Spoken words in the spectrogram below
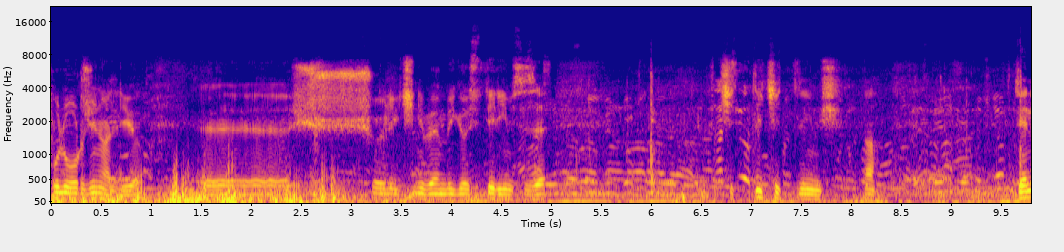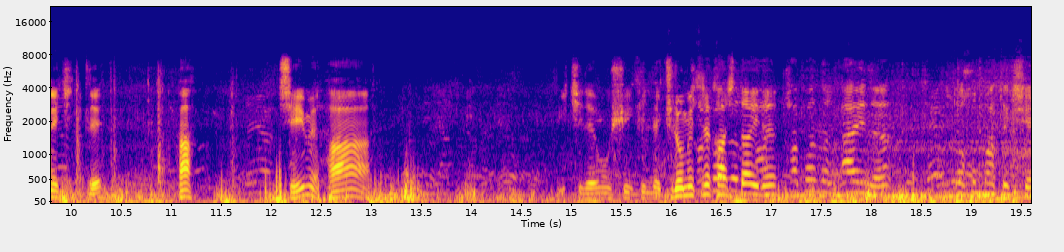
full orijinal diyor ee, şöyle içini ben bir göstereyim size kitli kitliymiş ha. gene kitli ha şey mi ha içi de bu şekilde kilometre kaçtaydı Kapanır aynı. Dokunmatik şey.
